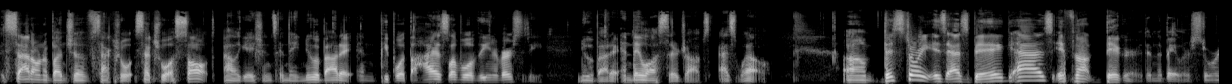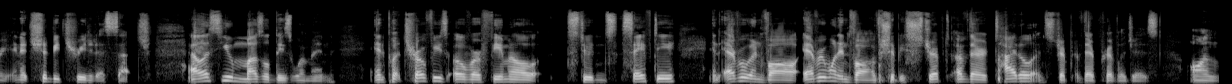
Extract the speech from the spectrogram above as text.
sat on a bunch of sexual sexual assault allegations and they knew about it and people at the highest level of the university knew about it and they lost their jobs as well. Um, this story is as big as if not bigger than the baylor story and it should be treated as such. Lsu muzzled these women and put trophies over female students safety and everyone involved everyone involved should be stripped of their title and stripped of their privileges on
